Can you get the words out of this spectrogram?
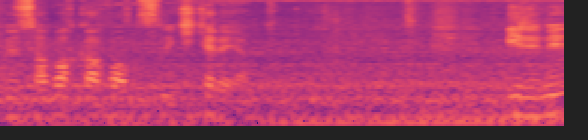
Bugün sabah kahvaltısını iki kere yaptım. Birini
